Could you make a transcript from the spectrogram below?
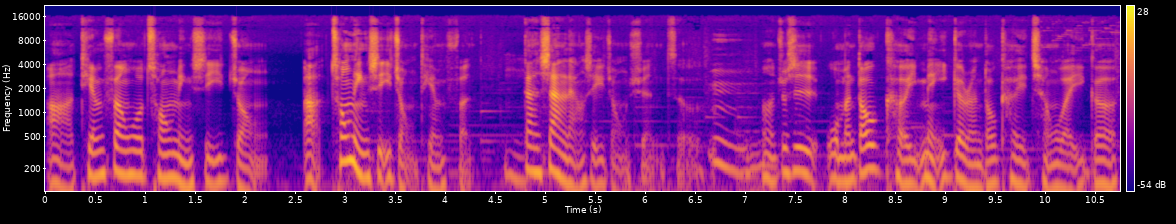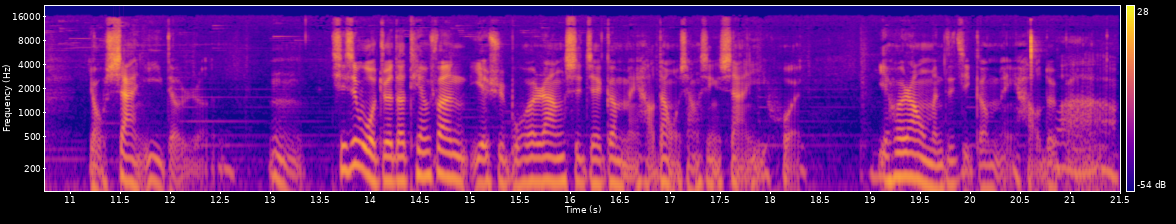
啊、呃，天分或聪明是一种啊，聪明是一种天分，嗯、但善良是一种选择。嗯嗯，就是我们都可以，每一个人都可以成为一个有善意的人。嗯，其实我觉得天分也许不会让世界更美好，但我相信善意会，也会让我们自己更美好，对吧？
